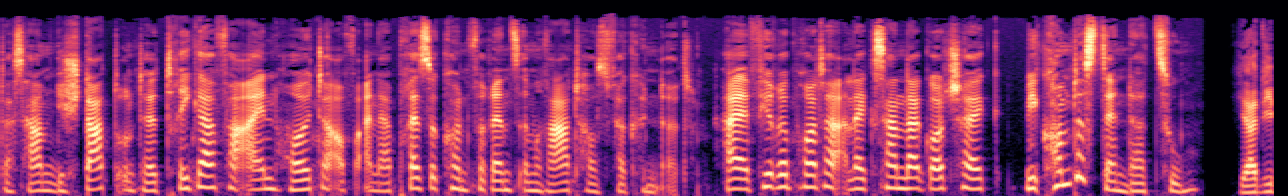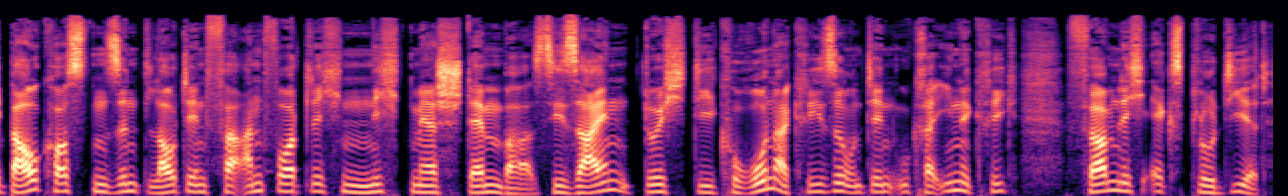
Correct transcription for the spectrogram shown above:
Das haben die Stadt und der Trägerverein heute auf einer Pressekonferenz im Rathaus verkündet. HR4-Reporter Alexander Gottschalk, wie kommt es denn dazu? Ja, die Baukosten sind laut den Verantwortlichen nicht mehr stemmbar. Sie seien durch die Corona-Krise und den Ukraine-Krieg förmlich explodiert.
